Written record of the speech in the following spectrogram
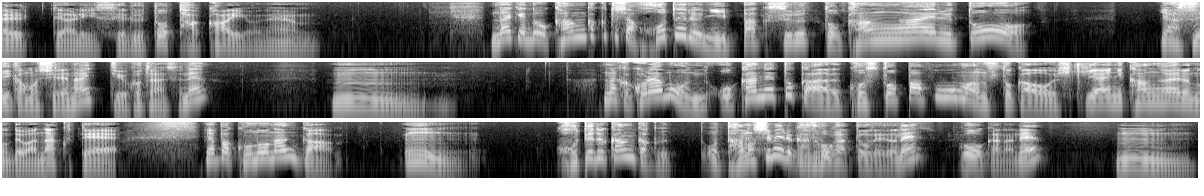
えたりすると高いよね。だけど、感覚としてはホテルに一泊すると考えると、安いかもしれないっていうことなんですよね。うん。なんかこれはもうお金とかコストパフォーマンスとかを引き合いに考えるのではなくて、やっぱこのなんか、うん、ホテル感覚を楽しめるかどうかってことですよね。豪華なね。うん。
